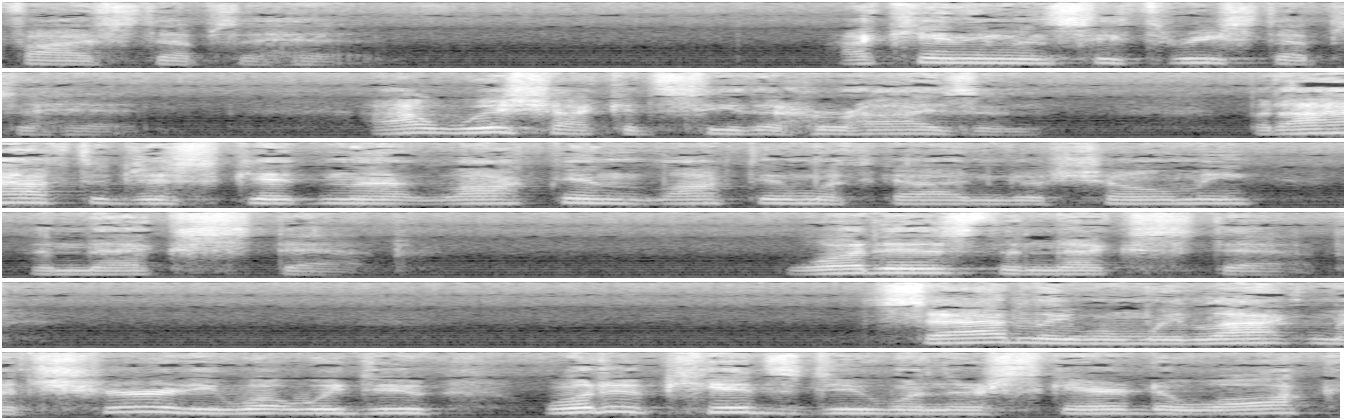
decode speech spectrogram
five steps ahead. I can't even see three steps ahead. I wish I could see the horizon. But I have to just get in that locked in, locked in with God and go, show me the next step. What is the next step? Sadly, when we lack maturity, what we do, what do kids do when they're scared to walk?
